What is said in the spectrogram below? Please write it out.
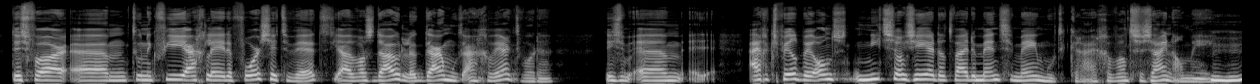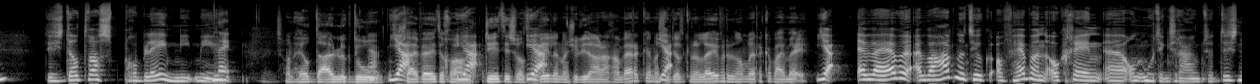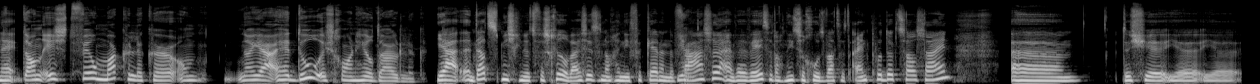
Dus voor, ehm, toen ik vier jaar geleden voorzitter werd, ja, was duidelijk, daar moet aan gewerkt worden. Dus ehm, eh, eigenlijk speelt bij ons niet zozeer dat wij de mensen mee moeten krijgen, want ze zijn al mee. Dus dat was het probleem niet meer. Nee, Het is gewoon een heel duidelijk doel. Ja. Zij weten gewoon, Ja. dit is wat we Ja. willen. En als jullie daaraan gaan werken en als Ja. jullie dat kunnen leveren, dan werken wij mee. Ja, en we, hebben, en we hadden natuurlijk, of hebben ook geen eh, ontmoetingsruimte. Dus Nee. dan is het veel makkelijker om, nou ja, het doel is gewoon heel duidelijk. Ja, en dat is misschien het verschil. Wij zitten nog in die verkennende Ja. fase en wij weten nog niet zo goed wat het eindproduct zal zijn. Ehm, dus, je, je, je,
